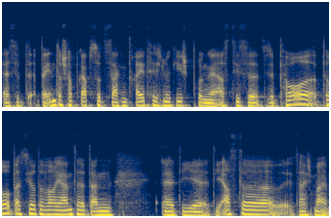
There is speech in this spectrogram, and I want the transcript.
also bei Intershop gab es sozusagen drei Technologiesprünge. Erst diese, diese Perl-basierte Variante, dann die, die erste, sag ich mal,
